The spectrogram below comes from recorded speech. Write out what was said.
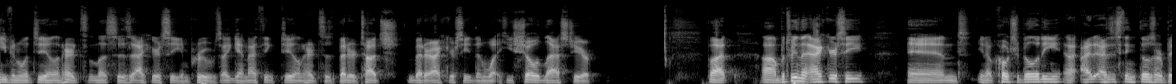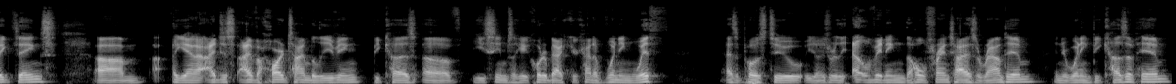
even with Jalen Hurts, unless his accuracy improves. Again, I think Jalen Hurts has better touch, better accuracy than what he showed last year. But um, between the accuracy and you know coachability, I, I just think those are big things. Um, again, I just I have a hard time believing because of he seems like a quarterback you're kind of winning with, as opposed to you know he's really elevating the whole franchise around him, and you're winning because of him.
